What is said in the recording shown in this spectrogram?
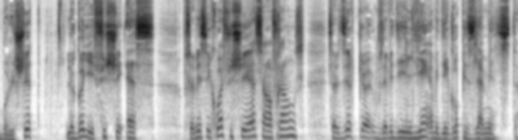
bullshit. Le gars, il est fiché S. Vous savez, c'est quoi fiché S en France? Ça veut dire que vous avez des liens avec des groupes islamistes.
